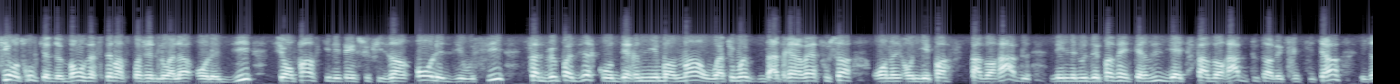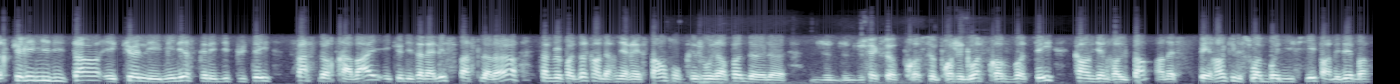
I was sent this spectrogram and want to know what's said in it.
Si on trouve qu'il y a de bons aspects dans ce projet de loi-là, on le dit. Si on pense qu'il est insuffisant, on le dit aussi. Ça ne veut pas dire qu'au dernier moment, ou à tout le moins à travers tout ça, on n'y est pas favorable, mais il ne nous est pas interdit d'y être favorable tout en le critiquant. C'est-à-dire que les militants et que les ministres et les députés fassent leur travail et que les analystes fassent le leur, ça ne veut pas dire qu'en dernière instance, on ne se réjouira pas de, du, fait que ce, projet de loi sera voté quand viendra le temps, en espérant qu'il soit bonifié par des débats.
